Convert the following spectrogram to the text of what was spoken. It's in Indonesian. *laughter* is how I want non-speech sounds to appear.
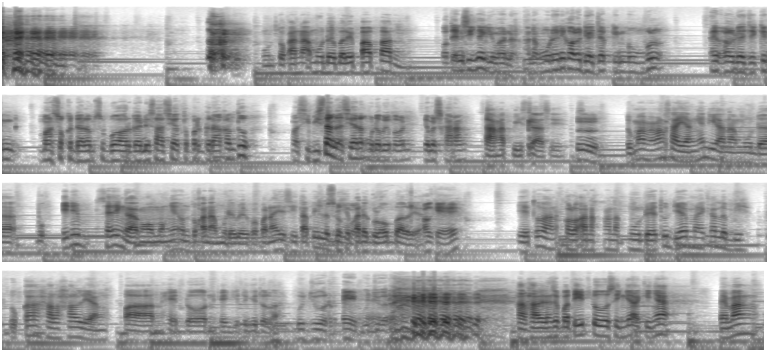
Untuk anak muda Balikpapan, Potensinya gimana? Anak muda ini kalau diajakin ngumpul, eh kalau diajakin masuk ke dalam sebuah organisasi atau pergerakan tuh masih bisa nggak sih anak muda Balikpapan zaman sekarang? sangat bisa sih. Hmm. Cuma memang sayangnya di anak muda, bu, ini saya nggak ngomongnya untuk anak muda Balikpapan aja sih, tapi lebih Semua. kepada global ya. Oke. Yaitu an- kalau anak-anak muda itu dia mereka lebih suka hal-hal yang fun, hedon kayak gitu gitulah. Bujur, eh bujur. *laughs* hal-hal yang seperti itu sehingga akhirnya memang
